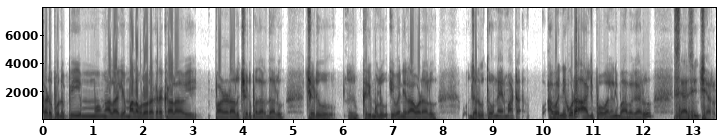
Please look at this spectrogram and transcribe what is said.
కడుపు నొప్పి అలాగే మలంలో రకరకాలవి పాడడాలు పడడాలు చెడు పదార్థాలు చెడు క్రిములు ఇవన్నీ రావడాలు జరుగుతూ ఉన్నాయన్నమాట. అవన్నీ కూడా ఆగిపోవాలని బాబాగారు శాసించారు.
